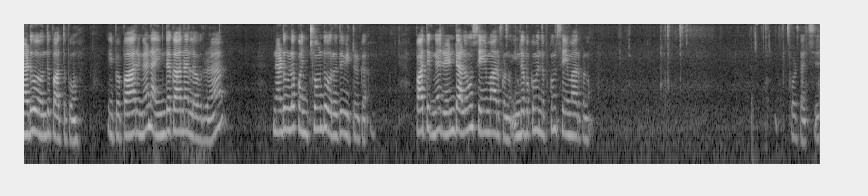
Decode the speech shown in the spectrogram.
நடுவை வந்து பார்த்துப்போம். இப்போ பாருங்கள் நான் இந்த கார்னரில் விடுறேன். நடுவில் கொஞ்சோண்டு ஒரு இது விட்டுருக்கேன். பார்த்துக்குங்க ரெண்டு அளவும் சேமாக இருக்கணும். இந்த பக்கமும் இந்த பக்கமும் சேமாக இருக்கணும். போட்டாச்சு.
